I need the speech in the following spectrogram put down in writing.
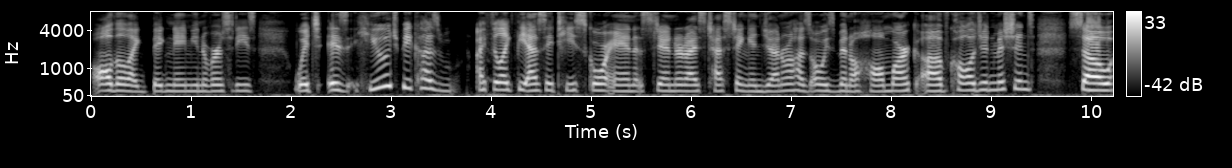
all the like big name universities, which is huge because I feel like the SAT score and standardized testing in general has always been a hallmark of college admissions. So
